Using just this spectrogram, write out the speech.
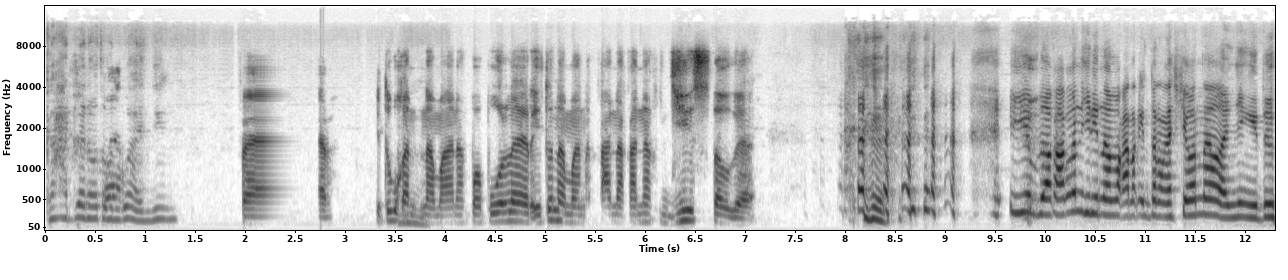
Gak ada nama teman gue anjing. Fair. Itu bukan Hmm. nama anak populer, itu nama anak- anak-anak jis tau gak? iya belakangan jadi nama anak internasional anjing itu.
